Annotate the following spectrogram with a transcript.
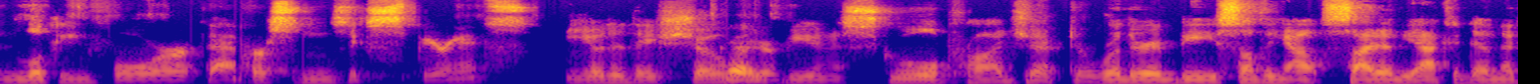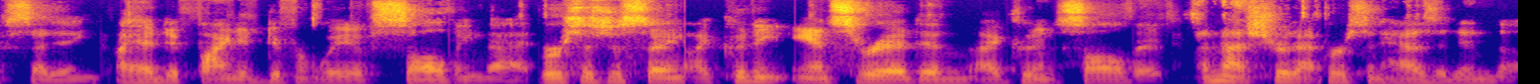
Looking for that person's experience did they show right. whether it be in a school project or whether it be something outside of the academic setting? I had to find a different way of solving that versus just saying I couldn't answer it and I couldn't solve it. I'm not sure that person has it in them.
